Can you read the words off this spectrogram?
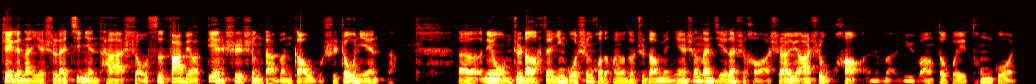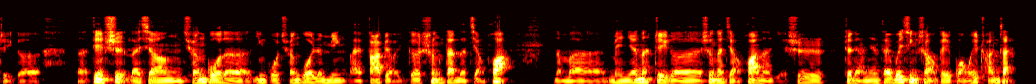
这个呢，也是来纪念她首次发表电视圣诞文告五十周年啊。呃，因为我们知道，在英国生活的朋友都知道，每年圣诞节的时候啊，十二月二十五号，那么女王都会通过这个呃电视来向全国的英国全国人民来发表一个圣诞的讲话。那么每年呢，这个圣诞讲话呢，也是这两年在微信上被广为传载。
